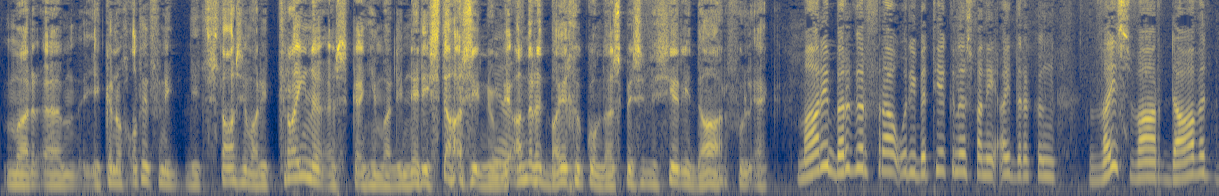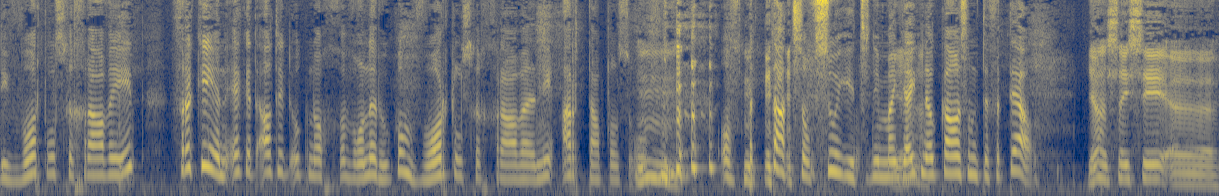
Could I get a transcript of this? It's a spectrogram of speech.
Maar ehm um, jy kan nog altyd van die die stasie waar die treine is, kan jy maar die net die stasie noem. Ja. Die ander het bygekom, dan spesifiseer jy daar, voel ek. Marie Burger vra oor die betekenis van die uitdrukking wys waar Dawid die wortels gegrawe het. Frikkie en ek het altyd ook nog gewonder hoekom wortels gegrawe en nie aardappels of mm. of patats of so iets nie, maar ja. jy het nou kans om te vertel. Ja, sy sê uh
